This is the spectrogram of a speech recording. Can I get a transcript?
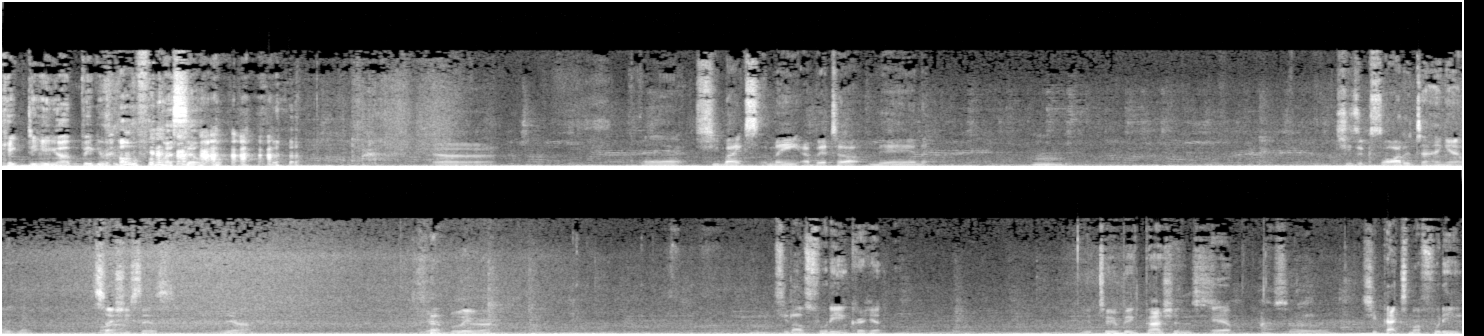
keep digging a bigger hole for myself. uh, Uh, she makes me a better man. mm, She's excited to hang out with me. So Wow. she says. yeah. You gotta believe her. She loves footy and cricket. Your two big passions. Yep. Absolutely. She packs my footy.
